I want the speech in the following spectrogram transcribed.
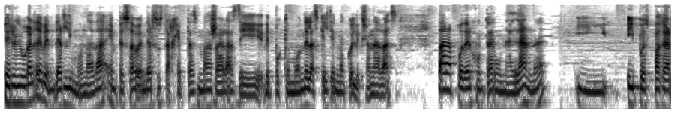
pero en lugar de vender limonada, empezó a vender sus tarjetas más raras de, Pokémon de las que él tenía coleccionadas para poder juntar una lana y, pues pagar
